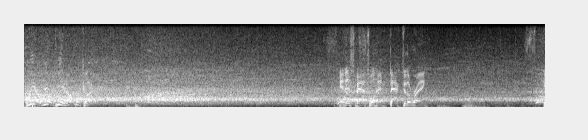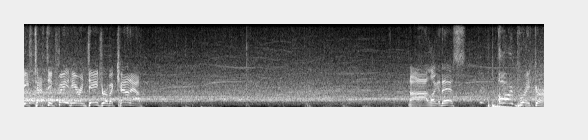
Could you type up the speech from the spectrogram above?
Real European uppercut. And this match will head back to the ring. He's here in danger of a countout. Ah, look at this. Arm breaker.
